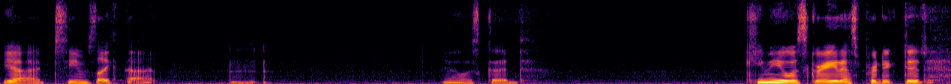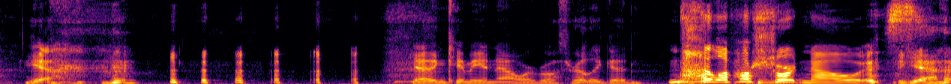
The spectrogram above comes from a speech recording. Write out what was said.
yeah it seems like that Mm-hmm. it was good kimi was great as predicted yeah. yeah, I think Kimi and Nao are both really good. i love how short Nao is Yeah.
